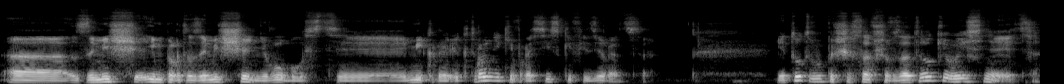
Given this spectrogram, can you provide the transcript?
э, замещ... импортозамещения в области микроэлектроники в Российской Федерации. И тут вы, почесавши в затылке, выясняете,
